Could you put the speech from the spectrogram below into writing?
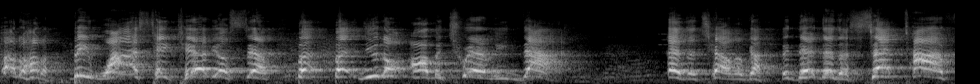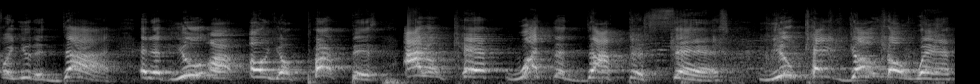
Hold on, hold on. Be wise, take care of yourself, but, but you don't arbitrarily die as a child of God. There, there's a set time for you to die. And if you are on your purpose, I don't care what the doctor says. You can't go nowhere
